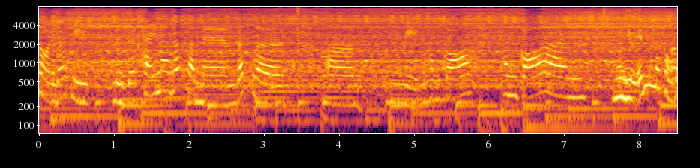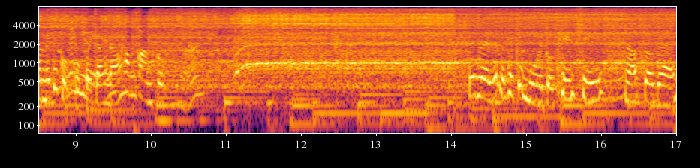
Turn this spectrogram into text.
rồi đó thì mình sẽ thấy nó rất là mềm, rất là à, mịn, không có không có à, nó nhuyễn nó không có mấy cái cục cục ở trong đó không còn cục nữa. Bây giờ rất là thích cái mùi của cream cheese Smells so good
